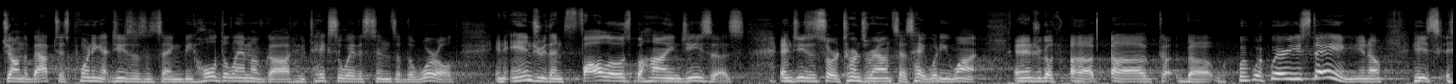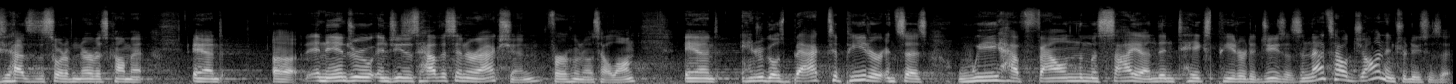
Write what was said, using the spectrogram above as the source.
John the Baptist pointing at Jesus and saying, Behold the Lamb of God who takes away the sins of the world. And Andrew then follows behind Jesus. And Jesus sort of turns around and says, Hey, what do you want? And Andrew goes, uh, uh, uh, where, are you staying? You know, he's, he has this sort of nervous comment. And uh, and Andrew and Jesus have this interaction for who knows how long. And Andrew goes back to Peter and says, We have found the Messiah, and then takes Peter to Jesus. And that's how John introduces it.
